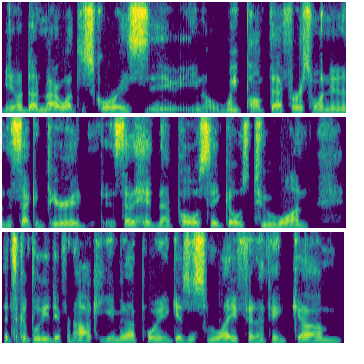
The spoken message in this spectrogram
you know, it doesn't matter what the score is. You know, we pump that first one in in the second period instead of hitting that post, it goes two one. It's a completely different hockey game at that point. It gives us some life, and I think um,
